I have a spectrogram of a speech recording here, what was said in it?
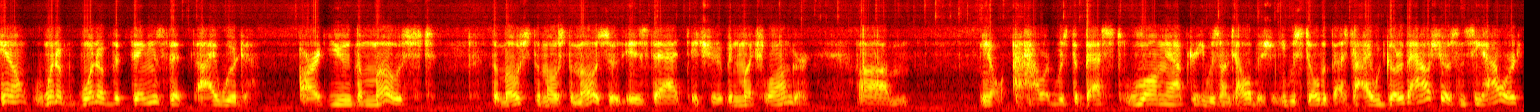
you know, one of one of the things that I would argue the most, the most, the most, the most is that it should have been much longer. Um, you know, Howard was the best long after he was on television. He was still the best. I would go to the house shows and see Howard,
